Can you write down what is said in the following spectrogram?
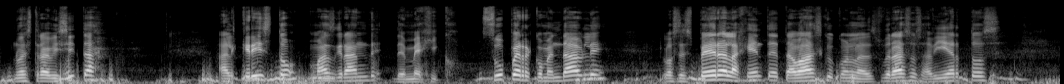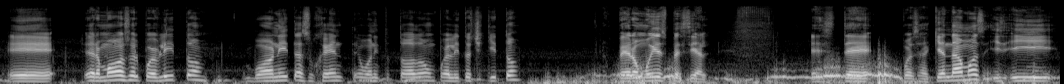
nuestra visita al Cristo más grande de México. Súper recomendable. Los espera la gente de Tabasco con los brazos abiertos. Eh, hermoso el pueblito. Bonita su gente, bonito todo. Un pueblito chiquito, pero muy especial. Este, pues aquí andamos y,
